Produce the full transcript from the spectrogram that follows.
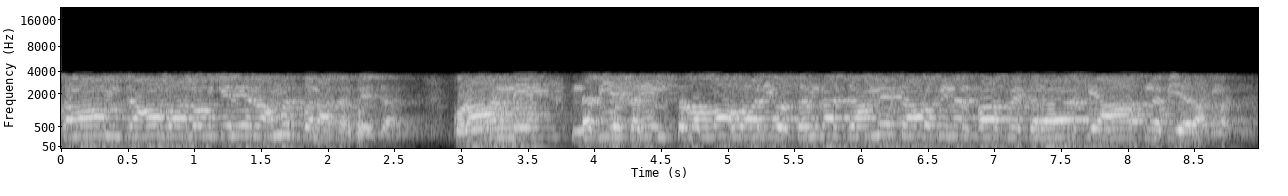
تمام جہاں والوں کے لیے رحمت بنا کر بھیجا قرآن نے نبی کریم صلی اللہ علیہ وسلم کا جامع تعارف ان الفاظ میں کرایا کہ آپ نبی رحمت ہیں۔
